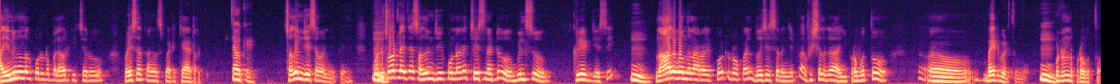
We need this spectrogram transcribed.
ఆ ఎనిమిది వందల కోట్ల రూపాయలు ఎవరికి ఇచ్చారు? వైఎస్ఆర్ కాంగ్రెస్ పార్టీ క్యాడర్కి. ఓకే. చదును చేసామని చెప్పి. కొన్ని చోట్ల అయితే చదును చేయకుండానే చేసినట్టు బిల్స్ క్రియేట్ చేసి నాలుగు వందల అరవై కోట్ల రూపాయలు దోచేశారని చెప్పి అఫీషియల్గా ఈ ప్రభుత్వం బయట పెడుతుంది. ఇప్పుడున్న ప్రభుత్వం.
